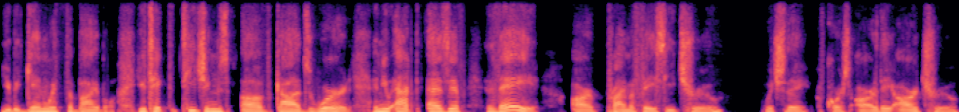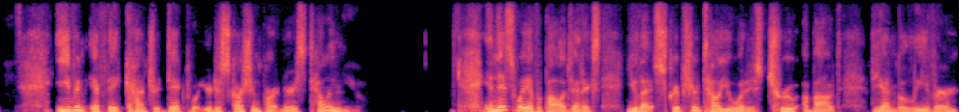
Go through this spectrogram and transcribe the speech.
You begin with the Bible. You take the teachings of God's word and you act as if they are prima facie true, which they, of course, are. They are true, even if they contradict what your discussion partner is telling you. In this way of apologetics, you let scripture tell you what is true about the unbeliever,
